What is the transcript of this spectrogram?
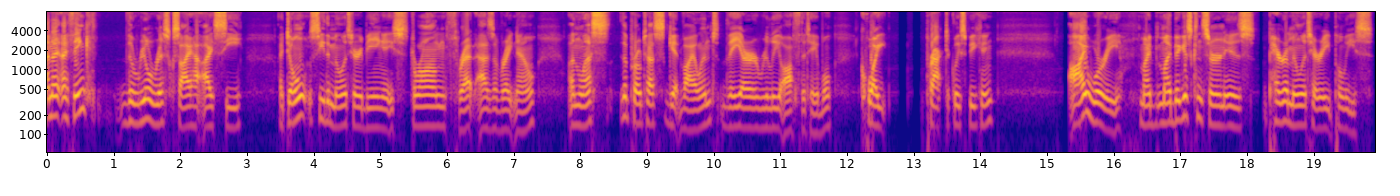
and I, I think the real risks I, I see, I don't see the military being a strong threat as of right now. Unless the protests get violent, they are really off the table, quite practically speaking. I worry. My my biggest concern is paramilitary police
